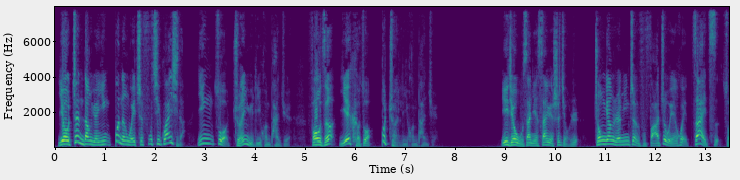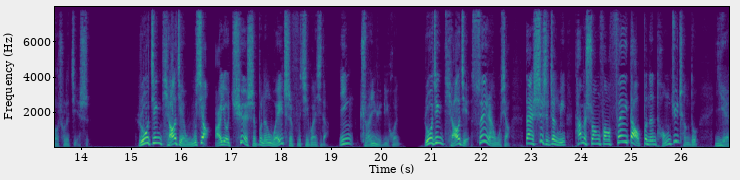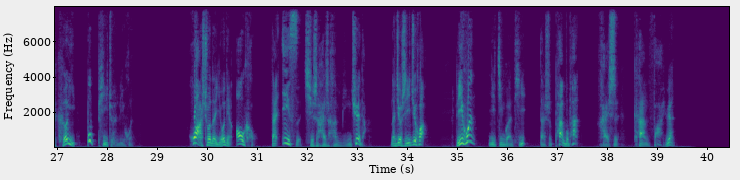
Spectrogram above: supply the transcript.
有正当原因不能维持夫妻关系的，应作准予离婚判决；否则也可作不准离婚判决。一九五三年三月十九日，中央人民政府法制委员会再次作出了解释：如今调解无效而又确实不能维持夫妻关系的，应准予离婚；如今调解虽然无效，但事实证明，他们双方非到不能同居程度，也可以不批准离婚。话说的有点拗口，但意思其实还是很明确的，那就是一句话：离婚你尽管提，但是判不判还是看法院。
